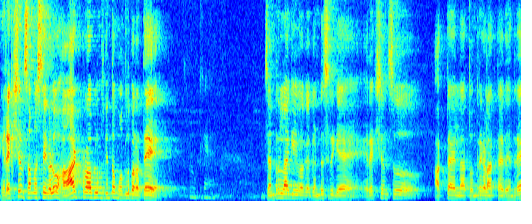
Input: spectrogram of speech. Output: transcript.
ಎರೆಕ್ಷನ್ ಸಮಸ್ಯೆಗಳು ಹಾರ್ಟ್ ಪ್ರಾಬ್ಲಮ್ಸ್ಗಿಂತ ಮೊದಲು ಬರುತ್ತೆ. ಓಕೆ ಜನರಲ್ ಆಗಿ ಇವಾಗ ಗಂಡಸರಿಗೆ ಎರೆಕ್ಷನ್ಸು ಆಗ್ತಾ ಇಲ್ಲ ತೊಂದರೆಗಳಾಗ್ತಾ ಇದೆ ಅಂದರೆ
